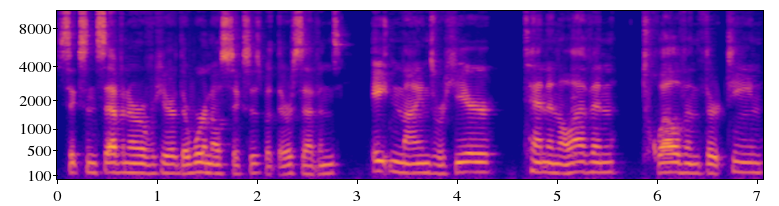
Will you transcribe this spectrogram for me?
6 and 7 are over here. There were no 6s, but there are 7s. 8 and 9s were here. 10 and 11, 12 and 13,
